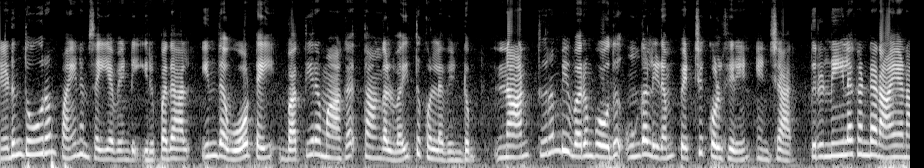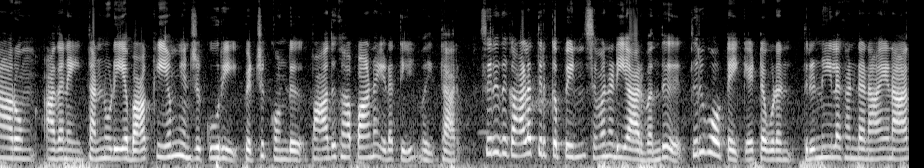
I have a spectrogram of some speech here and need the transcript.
நெடுந்தூரம் பயணம் செய்ய வேண்டி இருப்பதால் இந்த ஓட்டை பத்திரமாக தாங்கள் வைத்து கொள்ள வேண்டும். நான் திரும்பி வரும்போது உங்களிடம் பெற்றுக்கொள்கிறேன் என்றார். திருநீலகண்ட நாயனாரும் அதனை தன்னுடைய பாக்கியம் என்று கூறி பெற்றுக்கொண்டு பாதுகாப்பான இடத்தில் வைத்தார். சிறிது காலத்திற்கு பின் சிவனடியார் வந்து திருவோட்டை கேட்டவுடன் திருநீலகண்ட நாயனார்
